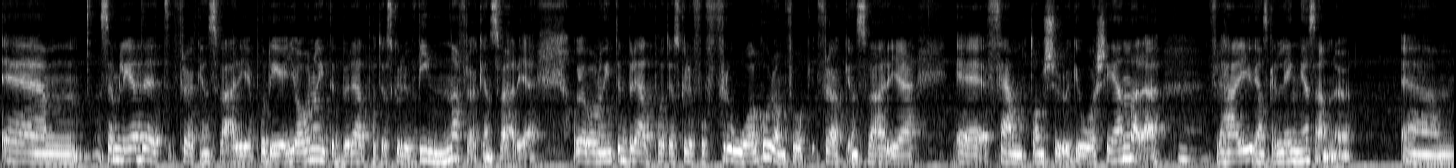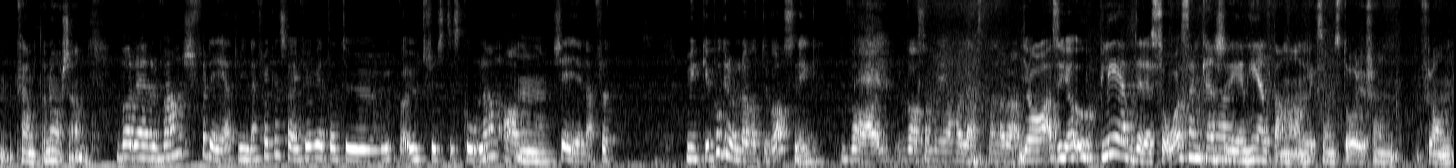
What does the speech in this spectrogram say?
ehm, sen blev det ett Fröken Sverige på det. Jag var nog inte beredd på att jag skulle vinna Fröken Sverige. Och jag var nog inte beredd på att jag skulle få frågor om Fröken Sverige eh, 15-20 år senare. För det här är ju ganska länge sedan nu. Ehm, 15 år sedan. Var det en revansch för dig att vinna Fröken Sverige? För jag vet att du var utfryst i skolan av Mm. tjejerna. För att, mycket på grund av att du var snygg. Var, vad som jag har läst mellan raderna. Ja, alltså jag upplevde det så. Sen kanske det är en helt annan liksom, story från, från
